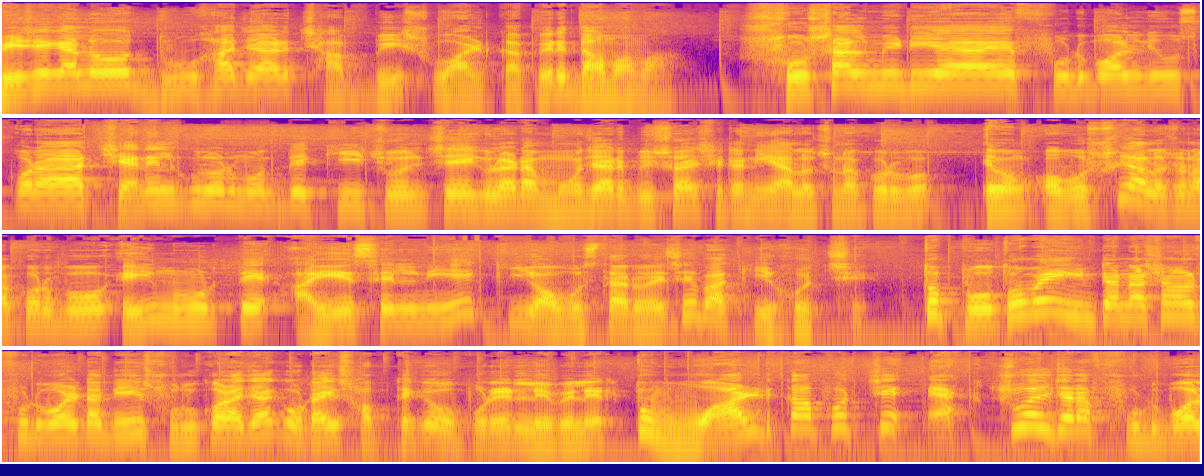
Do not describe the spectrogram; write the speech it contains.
বেজে গেল দু হাজার ছাব্বিশ ওয়ার্ল্ড কাপের দামামা। সোশ্যাল মিডিয়ায় ফুটবল নিউজ করা চ্যানেলগুলোর মধ্যে কি চলছে, এগুলো একটা মজার বিষয়, সেটা নিয়ে আলোচনা করব। এবং অবশ্যই আলোচনা করব এই মুহূর্তে আইএসএল নিয়ে কি অবস্থা রয়েছে বা কি হচ্ছে। তো প্রথমে ইন্টারন্যাশনাল ফুটবলটা দিয়ে শুরু করা যাক, ওটাই সব থেকে ওপরের লেভেলের তো ওয়ার্ল্ড কাপ হচ্ছে অ্যাকচুয়াল যারা ফুটবল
